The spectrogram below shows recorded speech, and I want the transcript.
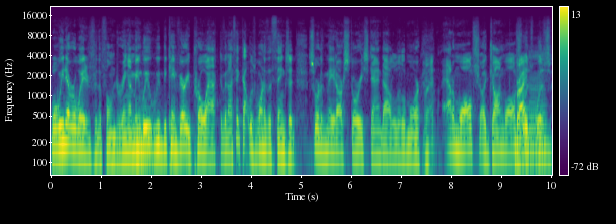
Well, we never waited for the phone to ring. I mean, we, we became very proactive, and I think that was one of the things that sort of made our story stand out a little more. Right. Adam Walsh, uh, John Walsh, Right. was, was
